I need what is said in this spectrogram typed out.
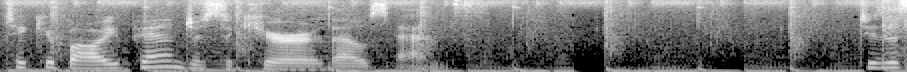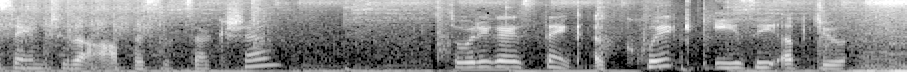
Take your bobby pin, just secure those ends. Do the same to the opposite section. So what do you guys think? A quick, easy updo.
